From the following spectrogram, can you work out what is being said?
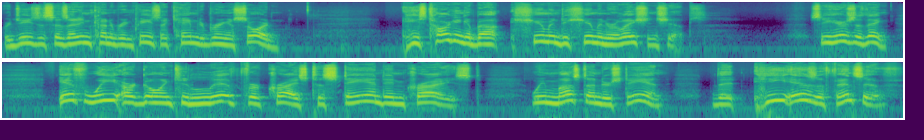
where jesus says i didn't come to bring peace i came to bring a sword he's talking about human to human relationships see here's the thing if we are going to live for Christ, to stand in Christ, we must understand that He is offensive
